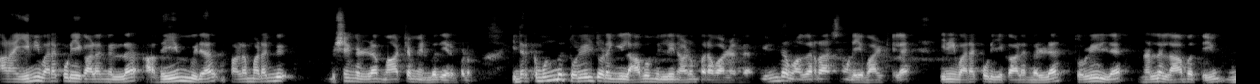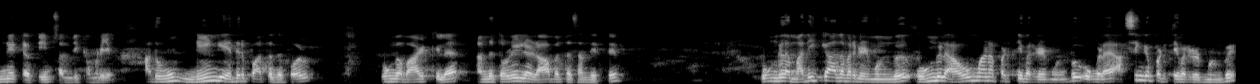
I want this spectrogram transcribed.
ஆனா இனி வரக்கூடிய காலங்கள்ல அதையும் விட பல மடங்கு விஷயங்கள்ல மாற்றம் என்பது ஏற்படும். இதற்கு முன்பு தொழில் தொடங்கி லாபம் இல்லைனாலும் பரவாயில்லைங்க. இந்த மகராசனுடைய வாழ்க்கையில இனி வரக்கூடிய காலங்கள்ல தொழில நல்ல லாபத்தையும் முன்னேற்றத்தையும் சந்திக்க முடியும். அதுவும் நீங்க எதிர்பார்த்தது போல் உங்க வாழ்க்கையில அந்த தொழில லாபத்தை சந்தித்து உங்களை மதிக்காதவர்கள் முன்பு உங்களை அவமானப்படுத்தியவர்கள் முன்பு உங்களை அசிங்கப்படுத்தியவர்கள் முன்பு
